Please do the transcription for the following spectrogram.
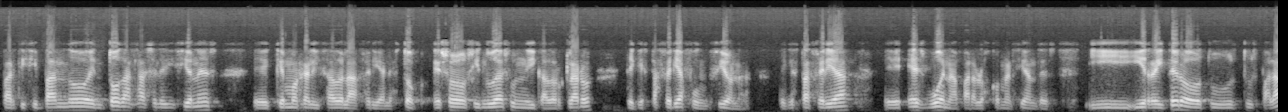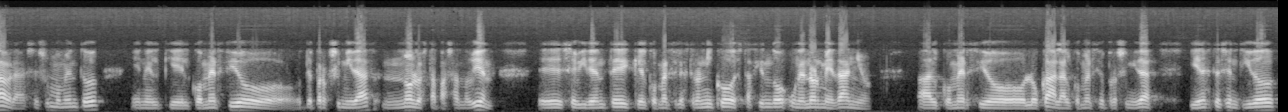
participando en todas las ediciones eh, que hemos realizado en la feria del stock. Eso, sin duda, es un indicador claro de que esta feria funciona, de que esta feria eh, es buena para los comerciantes. Y, reitero tus palabras, es un momento en el que el comercio de proximidad no lo está pasando bien. Es evidente que el comercio electrónico está haciendo un enorme daño al comercio local, al comercio de proximidad. Y en este sentido,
